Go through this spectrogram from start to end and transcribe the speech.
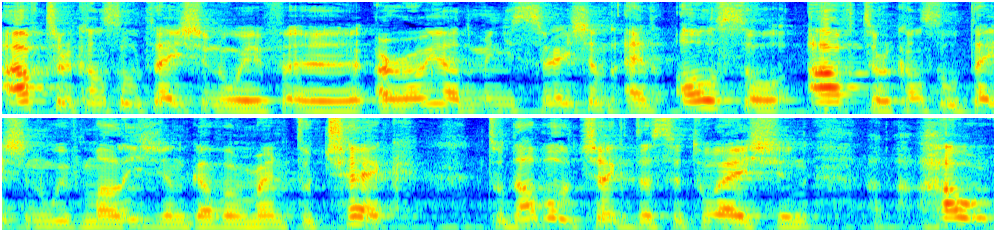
after consultation with uh, Arroyo administration and also after consultation with Malaysian government to check, to double check the situation, how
